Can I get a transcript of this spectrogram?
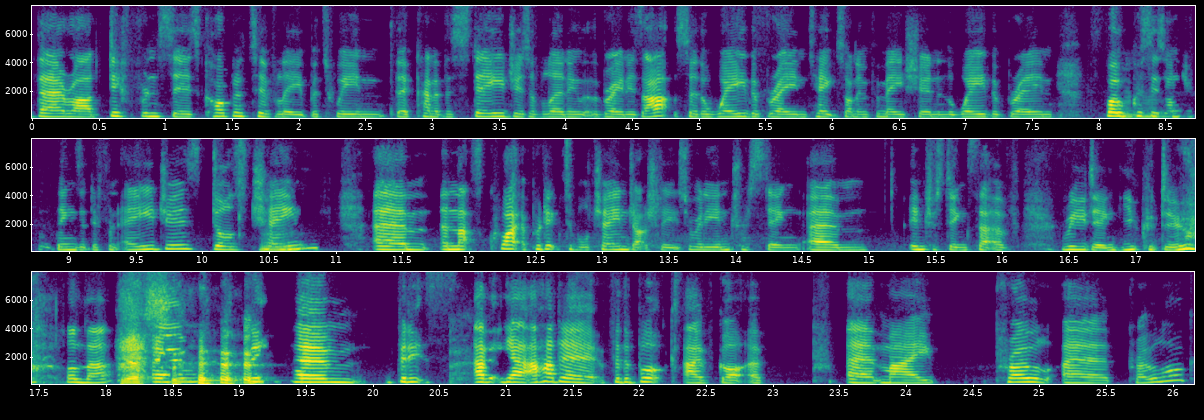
there are differences cognitively between the kind of the stages of learning that the brain is at. So the way the brain takes on information and the way the brain focuses mm-hmm. on different things at different ages does mm-hmm. change. Mm-hmm. Um, and that's quite a predictable change, actually. It's a really interesting. Um, interesting set of reading you could do on that. Yes. Um, but, it's, um, but it's I yeah. I had a for the book. I've got a uh, my pro uh, prologue?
